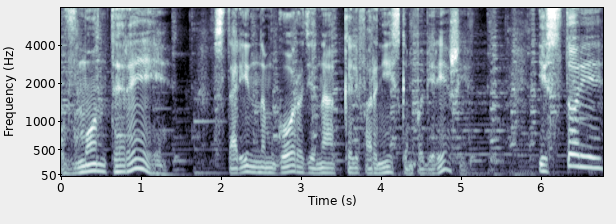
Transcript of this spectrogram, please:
В Монтерее, старинном городе на калифорнийском побережье, истории,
